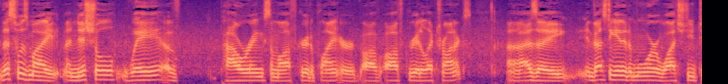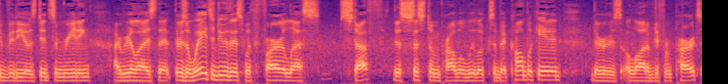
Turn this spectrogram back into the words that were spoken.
this was my initial way of powering some off-grid appliance or off-grid electronics. Uh, as I investigated it more, watched YouTube videos, did some reading, I realized that there's a way to do this with far less stuff. This system probably looks a bit complicated. There's a lot of different parts,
